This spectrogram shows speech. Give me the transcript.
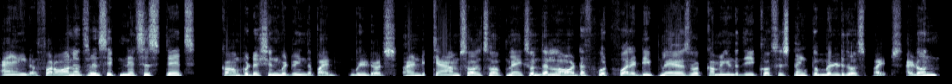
And for all of this, it necessitates competition between the pipe builders and CAMS also applying. So there are a lot of good quality players who are coming into the ecosystem to build those pipes. I don't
